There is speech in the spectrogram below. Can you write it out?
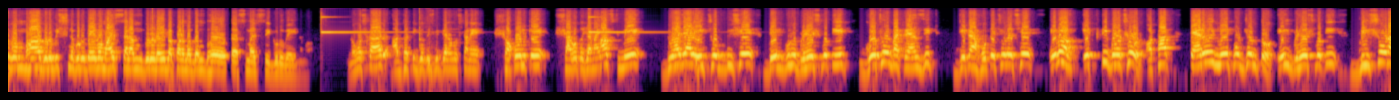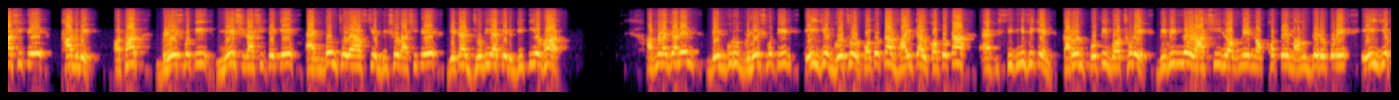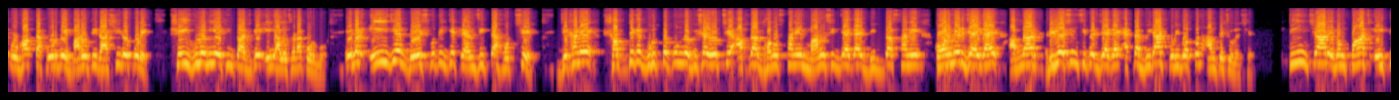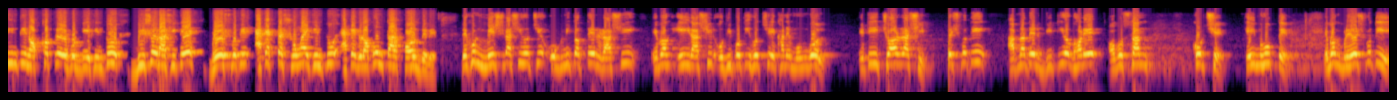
গুরু ব্রহ্মা গুরু বিষ্ণু গুরুদেব মহেশ্বরম গুরুদেব পরমব্রহ্ম তসময় শ্রী গুরুবে নম নমস্কার আধ্যাত্মিক জ্যোতিষ বিজ্ঞান অনুষ্ঠানে সকলকে স্বাগত জানাই। ফার্স্ট মে দু হাজার এই চব্বিশে দেবগুরু বৃহস্পতির গোচর বা ট্রানজিট যেটা হতে চলেছে এবং একটি বছর, অর্থাৎ তেরোই মে পর্যন্ত এই বৃহস্পতি বৃষ রাশিতে থাকবে। অর্থাৎ বৃহস্পতি মেষ রাশি থেকে একদম চলে আসছে বৃষ রাশিতে, যেটা জোডিয়াকের দ্বিতীয় ঘর। আপনারা জানেন দেবগুরু বৃহস্পতির এই যে গোচর কতটা ভাইটাল কতটা সিগনিফিকেন্ট কারণ প্রতি বছরে বিভিন্ন রাশি লগ্নের নক্ষত্রের মানুষদের ওপরে এই যে প্রভাবটা পড়বে বারোটি রাশির ওপরে সেইগুলো নিয়ে কিন্তু আজকে এই আলোচনা করব। এবার এই যে বৃহস্পতির যে ট্রানজিটটা হচ্ছে, যেখানে সব থেকে গুরুত্বপূর্ণ বিষয় হচ্ছে আপনার ধনস্থানে, মানসিক জায়গায়, বিদ্যাস্থানে, কর্মের জায়গায়, আপনার রিলেশনশিপের জায়গায় একটা বিরাট পরিবর্তন আনতে চলেছে। তিন, চার এবং পাঁচ এই তিনটি নক্ষত্রের উপর দিয়ে কিন্তু বৃষ রাশিতে বৃহস্পতির এক একটা সময় কিন্তু এক এক রকম তার ফল দেবে। দেখুন, মেষ রাশি হচ্ছে অগ্নিতত্ত্বের রাশি এবং এই রাশির অধিপতি হচ্ছে এখানে মঙ্গল। এটি চর রাশি। বৃহস্পতি আপনাদের দ্বিতীয় ঘরে অবস্থান করছে এই মুহূর্তে এবং বৃহস্পতি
